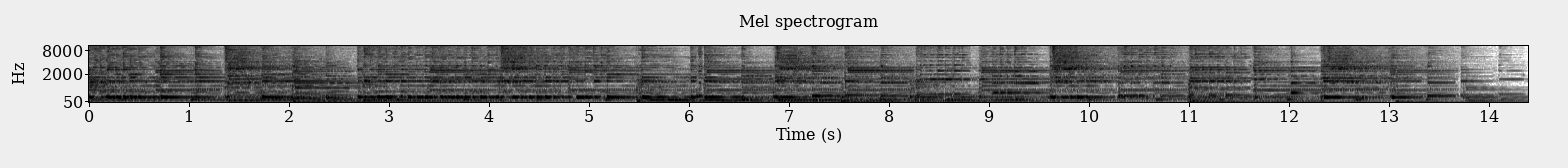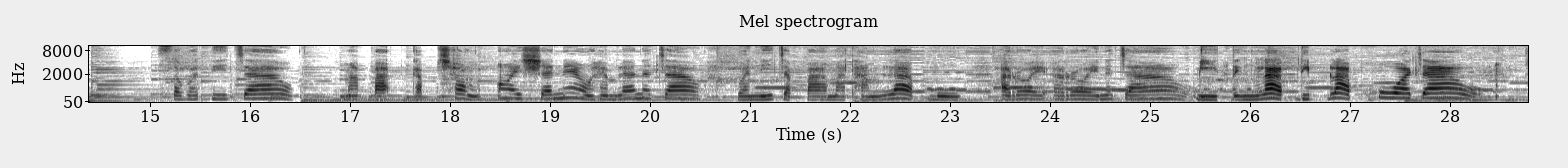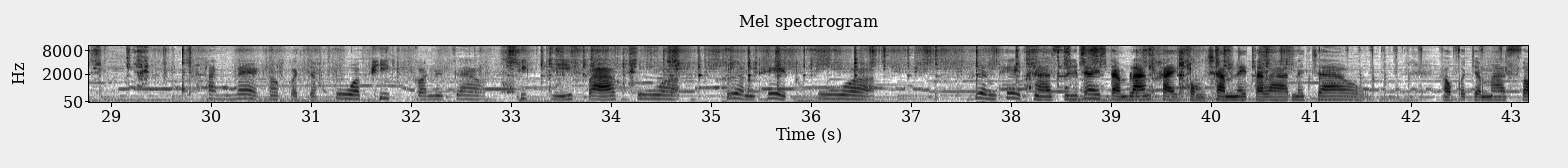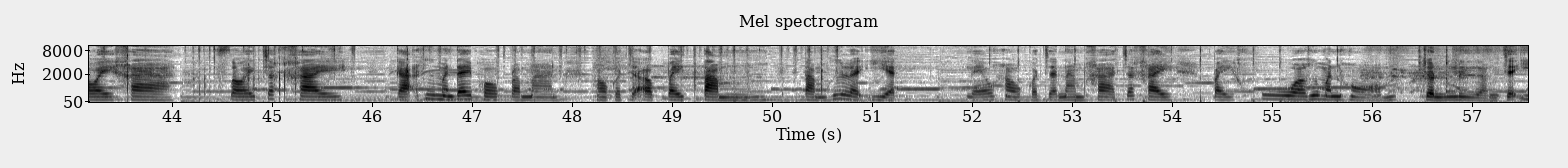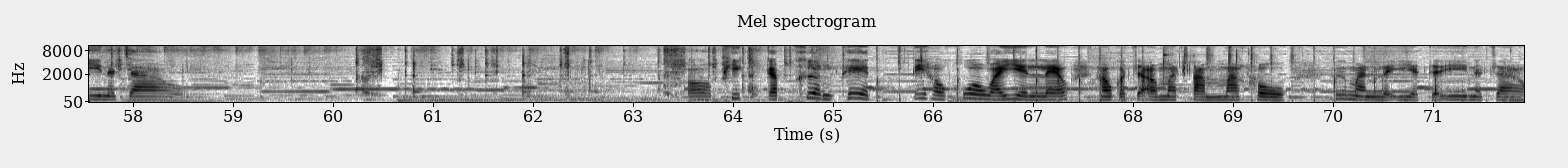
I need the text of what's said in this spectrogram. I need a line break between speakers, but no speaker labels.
สวัสดีเจ้า มาปะกับช่องอ้อยชาแนลแฮมแล้วนะเจ้า วันนี้จะปามาทำลาบหมู อร่อยอร่อยนะเจ้า มีตึงลาบดิบลาบคั่วเจ้า อันแรกเราก็จะคั่วพริกก่อนนะเจ้าพริกจีฟ้าคั่ว เครื่องเทศคั่ว เครื่องเทศหาซื้อได้ตามร้านขายของชำในตลาดนะเจ้า เราก็จะมาซอยค่ะ ซอยจะไข่กะให้มันได้พอประมาณ เราก็จะเอาไปตำตำให้ละเอียด แล้วเราก็จะนำข่าจะไข่ไปคั่วให้มันหอม จนเหลืองจะอีนะเจ้า พอพริกกับเครื่องเทศที่เราคั่วไว้เย็นแล้วเราก็จะเอามาตำมาโขลกเพื่อมันละเอียดจะอีนะเจ้า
